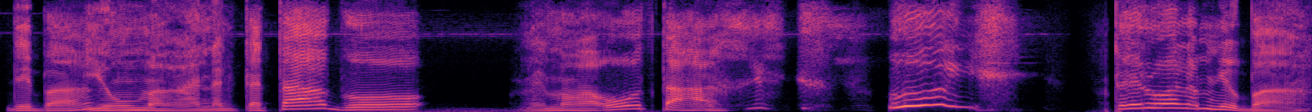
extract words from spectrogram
di ba? Yung mga nagtatago, may mga utak. Uy! Pero alam nyo ba,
